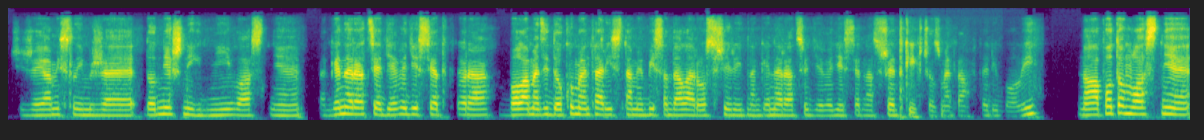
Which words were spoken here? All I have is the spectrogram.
Čiže ja myslím, že do dnešných dní vlastne tá generácia 90, ktorá bola medzi dokumentaristami, by sa dala rozšíriť na generáciu 90 nás všetkých, čo sme tam vtedy boli. No a potom vlastne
